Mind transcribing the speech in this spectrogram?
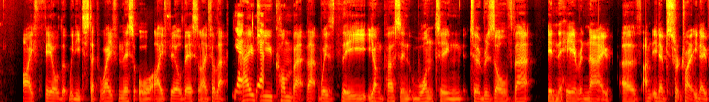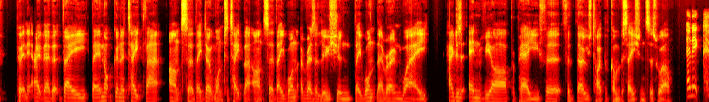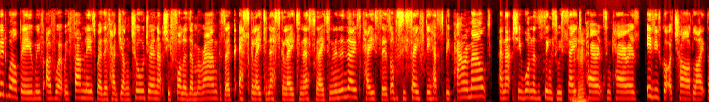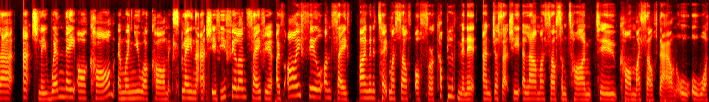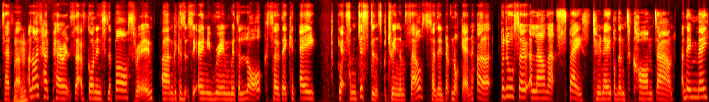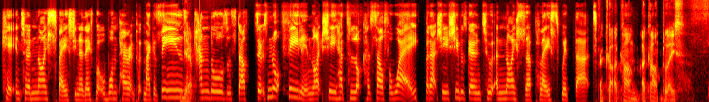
I feel that we need to step away from this, or I feel this and I feel that. Yeah, How do yeah. you combat that with the young person wanting to resolve that in the here and now? Of I'm, you know, just trying, to you know, putting it out there that they they're not going to take that answer. They don't want to take that answer. They want a resolution. They want their own way. How does NVR prepare you for for those type of conversations as well? And it could well be, we've I've worked with families where they've had young children actually follow them around because they escalate and escalate and escalate. And in those cases, obviously safety has to be paramount. And actually, one of the things we say mm-hmm. to parents and carers, if you've got a child like that, actually, when they are calm and when you are calm, explain that actually, if you feel unsafe, if I feel unsafe, I'm going to take myself off for a couple of minutes and just actually allow myself some time to calm myself down or, or whatever. Mm-hmm. And I've had parents that have gone into the bathroom um, because it's the only room with a lock, so they can A, get some distance between themselves so they're not getting hurt, but also allow that space to enable them to calm down. And they make it into a nice space. You know, they've got one parent put magazines and candles and stuff. So it's not feeling like she had to lock herself away, but actually she was going to a nicer place with that. A, a calm, a calm place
